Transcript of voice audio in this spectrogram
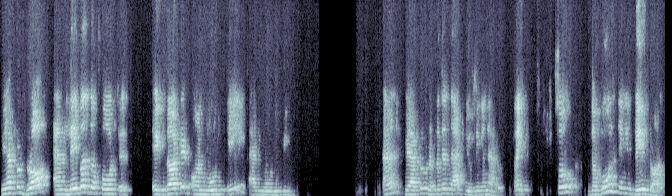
we have to draw and label the forces exerted on moon A and moon B. And we have to represent that using an arrow, right? So the whole thing is based on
